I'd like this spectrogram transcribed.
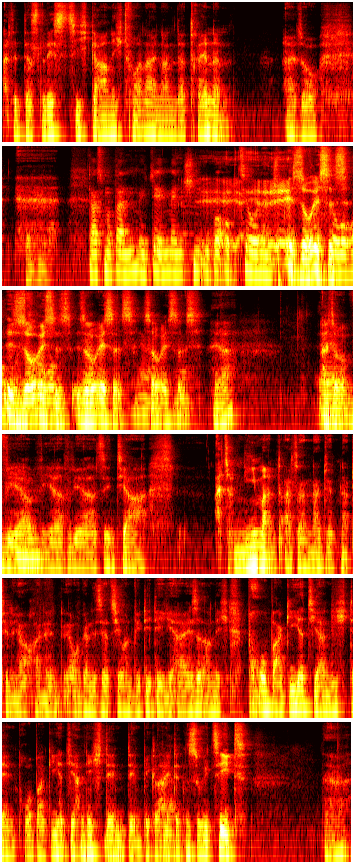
Also das lässt sich gar nicht voneinander trennen. Also äh, dass man dann mit den Menschen über Optionen äh, spricht. So ist es, so, so ist es, so ist es, so ist es, ja. Also äh, wir, hm. wir, wir sind ja, also niemand, also natürlich auch eine Organisation wie die DGHS auch nicht, propagiert ja nicht den, propagiert ja nicht den, den begleiteten Suizid. Ja.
